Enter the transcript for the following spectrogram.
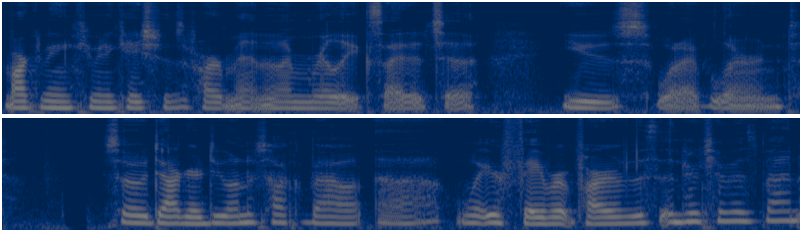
marketing and communications department, and I'm really excited to use what I've learned. So, Dagger, do you want to talk about uh, what your favorite part of this internship has been?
